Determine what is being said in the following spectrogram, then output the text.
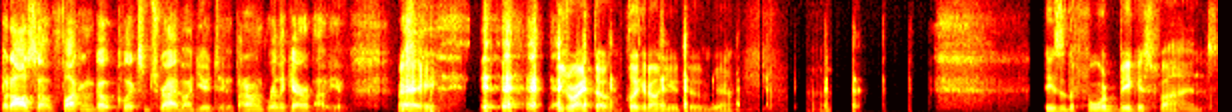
but also fucking go click subscribe on YouTube. I don't really care about you. Hey, he's right though. Click it on YouTube. Yeah. These are the four biggest fines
